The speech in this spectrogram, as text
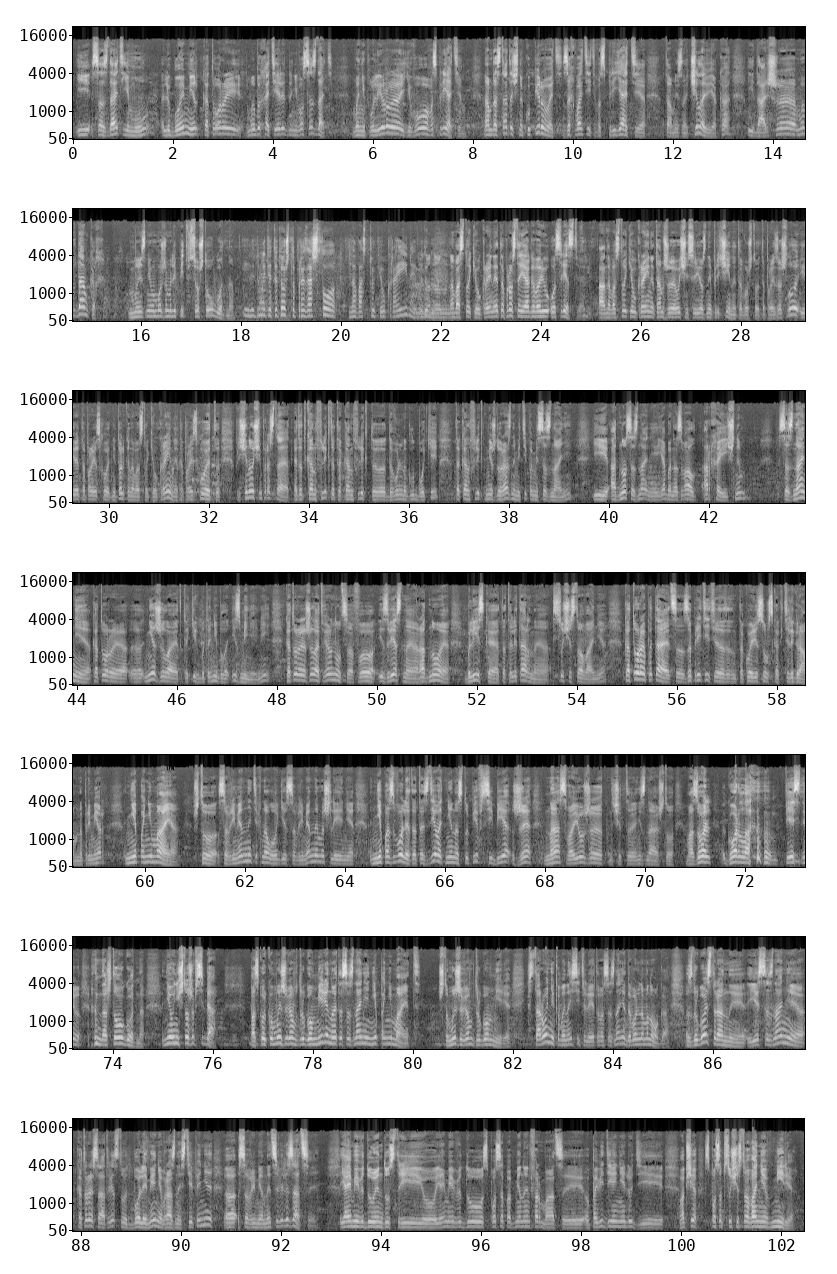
и создать ему любой мир, который мы бы хотели для него создать манипулируя его восприятием. Нам достаточно купировать, захватить восприятие, там, не знаю, человека, и дальше мы в дамках мы из него можем лепить все, что угодно. И вы думаете, это то, что произошло на востоке Украины? Вы на, на, на востоке Украины, это просто я говорю о средстве. А на востоке Украины там же очень серьезные причины того, что это произошло. И это происходит не только на востоке Украины, это происходит... Причина очень простая. Этот конфликт, это конфликт э, довольно глубокий. Это конфликт между разными типами сознаний. И одно сознание я бы назвал архаичным, сознание, которое э, не желает каких бы то ни было изменений, которое желает вернуться в известное, родное, близкое, тоталитарное существование, которое пытается запретить э, такой ресурс, как Телеграм, например, не понимая что современные технологии, современное мышление не позволят это сделать, не наступив себе же на свою же, значит, э, не знаю что, мозоль, горло, песню, на что угодно, не уничтожив себя. Поскольку мы живем в другом мире, но это сознание не понимает что мы живем в другом мире. Сторонников и носителей этого сознания довольно много. С другой стороны, есть сознание, которое соответствует более-менее в разной степени э, современной цивилизации. Я имею в виду индустрию, я имею в виду способ обмена информацией, поведение людей, вообще способ существования в мире –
